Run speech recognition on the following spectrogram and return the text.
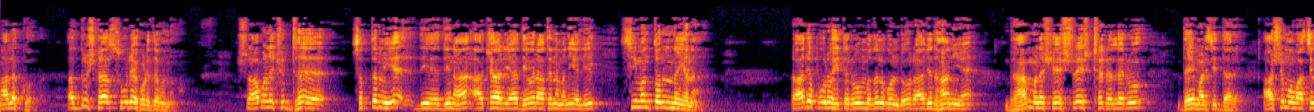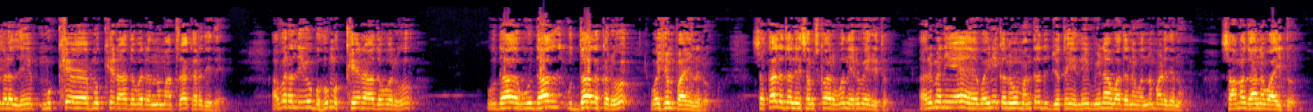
ನಾಲ್ಕು. ಅದೃಷ್ಟ ಸೂರ್ಯ ಹೊಡೆದವನು. ಶ್ರಾವಣ ಶುದ್ಧ ಸಪ್ತಮಿಯ ದಿನ ಆಚಾರ್ಯ ದೇವರಾತನ ಮನೆಯಲ್ಲಿ ಸೀಮಂತೋನ್ನಯನ. ರಾಜಪುರೋಹಿತರು ಮೊದಲುಗೊಂಡು ರಾಜಧಾನಿಯ ಬ್ರಾಹ್ಮಣ ಶ್ರೇ- ಶ್ರೇಷ್ಠರೆಲ್ಲರೂ ದಯಮಾಡಿಸಿದ್ದಾರೆ ಆಶ್ರಮವಾಸಿಗಳಲ್ಲಿ ಮುಖ್ಯ ಮುಖ್ಯರಾದವರನ್ನು ಮಾತ್ರ ಕರೆದಿದೆ. ಅವರಲ್ಲಿಯೂ ಬಹುಮುಖ್ಯರಾದವರು ಉದಾ ಉದಾಲ್ ಉದ್ದಾಲಕರು, ವೈಶಂಪಾಯನರು. ಸಕಾಲದಲ್ಲಿ ಸಂಸ್ಕಾರವು ನೆರವೇರಿತು. ಅರಮನೆಯ ವೈನಿಕನು ಮಂತ್ರದ ಜೊತೆಯಲ್ಲಿ ವೀಣಾವಾದನವನ್ನು ಮಾಡಿದನು. ಸಾಮಗಾನವಾಯಿತು.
